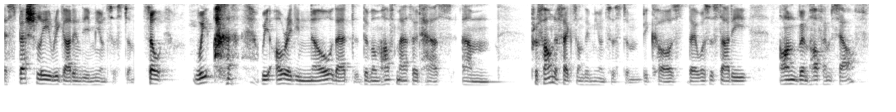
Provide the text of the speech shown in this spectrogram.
especially regarding the immune system. So we we already know that the Wim Hof method has um, profound effects on the immune system because there was a study on Wim Hof himself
